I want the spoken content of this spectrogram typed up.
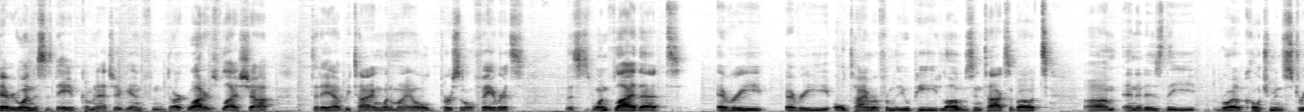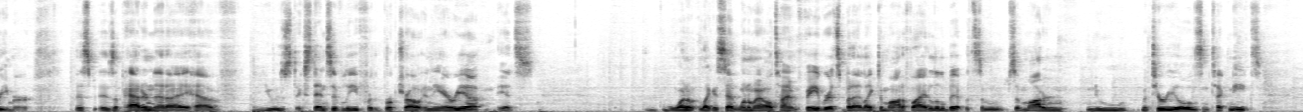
Hey everyone, this is Dave coming at you again from the Dark Waters Fly Shop. Today I'll be tying one of my old personal favorites. This is one fly that every every old timer from the UP loves and talks about, um, and it is the Royal Coachman Streamer. This is a pattern that I have used extensively for the brook trout in the area. It's one like I said, one of my all-time favorites, but I like to modify it a little bit with some some modern new materials and techniques.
